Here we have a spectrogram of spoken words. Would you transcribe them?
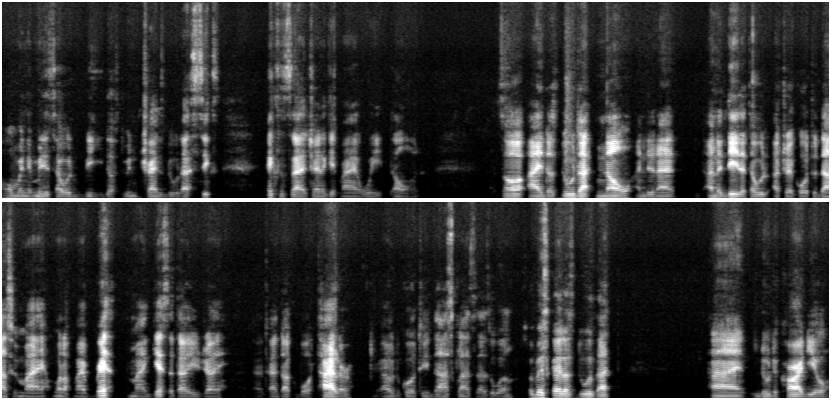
how many minutes I would be just doing trying to do that six exercise trying to get my weight down. So I just do that now, and then I on the day that I would actually go to dance with my one of my breath my guests that I usually uh, try to talk about Tyler. I would go to dance class as well. So basically, I just do that and do the cardio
